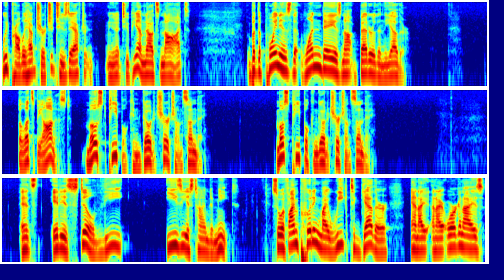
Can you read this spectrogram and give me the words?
We'd probably have church at Tuesday afternoon at 2 p.m. Now it's not. But the point is that one day is not better than the other. But let's be honest most people can go to church on Sunday. Most people can go to church on Sunday. It's, it is still the easiest time to meet. So if I'm putting my week together and I and I organize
